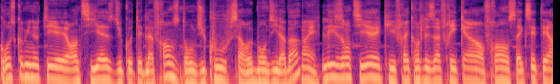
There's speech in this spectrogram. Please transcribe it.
grosse communauté antillaise du côté de la France, donc du coup, ça rebondit là-bas. Oui. Les Antillais qui fréquentent les Africains en France, etc.,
